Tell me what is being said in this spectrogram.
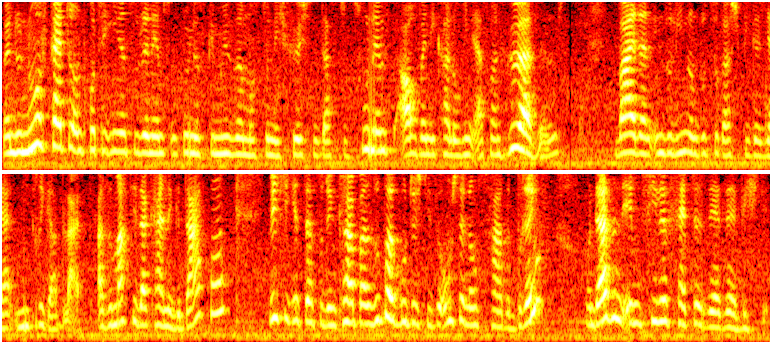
Wenn du nur Fette und Proteine zu dir nimmst und grünes Gemüse, musst du nicht fürchten, dass du zunimmst, auch wenn die Kalorien erstmal höher sind weil dein Insulin- und Blutzuckerspiegel ja niedriger bleibt. Also mach dir da keine Gedanken. Wichtig ist, dass du den Körper super gut durch diese Umstellungsphase bringst und da sind eben viele Fette sehr, sehr wichtig.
